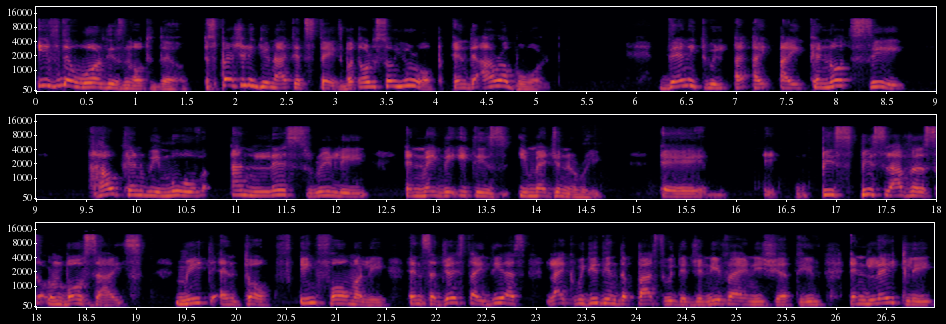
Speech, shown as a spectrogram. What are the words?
If the world is not there, especially the United States, but also Europe and the Arab world, then it will. I, I, I cannot see how can we move unless really, and maybe it is imaginary, uh, peace, peace lovers on both sides meet and talk informally and suggest ideas like we did in the past with the Geneva Initiative and lately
